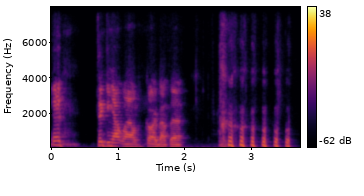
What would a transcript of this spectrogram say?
yeah, thinking out loud. Sorry about that.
